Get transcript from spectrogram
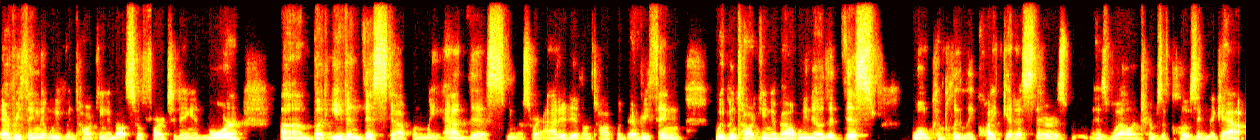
everything that we've been talking about so far today and more. Um, but even this step, when we add this, you know, sort of additive on top of everything we've been talking about, we know that this won't completely quite get us there as, as well in terms of closing the gap.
